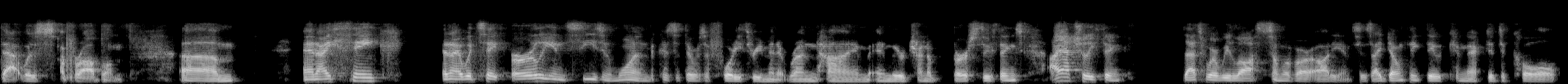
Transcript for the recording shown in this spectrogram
that was a problem. Um, and I think, and I would say early in season one, because there was a 43 minute run time and we were trying to burst through things, I actually think that's where we lost some of our audiences. I don't think they connected to Cole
